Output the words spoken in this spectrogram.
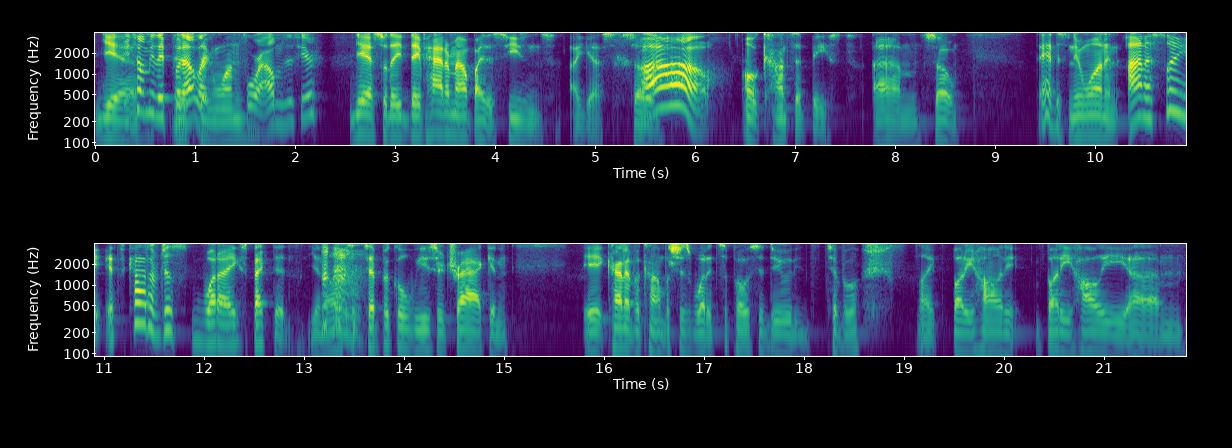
Yeah, You telling me they put out like one. four albums this year? Yeah, so they they've had them out by the seasons, I guess. So Oh, Oh, concept based. Um, so they had this new one, and honestly, it's kind of just what I expected. You know, it's a typical Weezer track, and it kind of accomplishes what it's supposed to do. The typical, like Buddy Holly, Buddy Holly. Um,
